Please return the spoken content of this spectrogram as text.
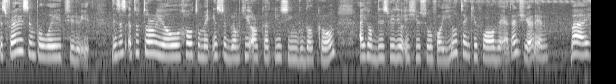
It's very simple way to do it. This is a tutorial how to make Instagram QR code using Google Chrome. I hope this video is useful for you. Thank you for the attention and bye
